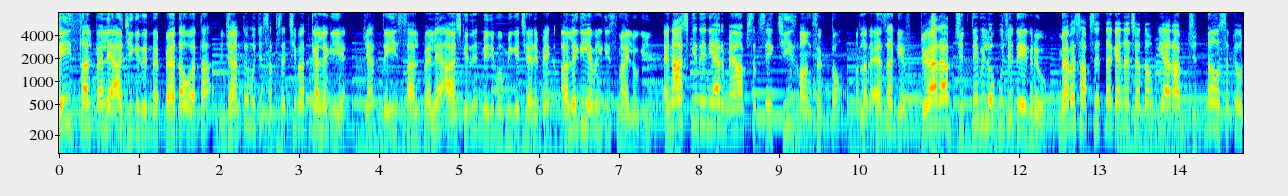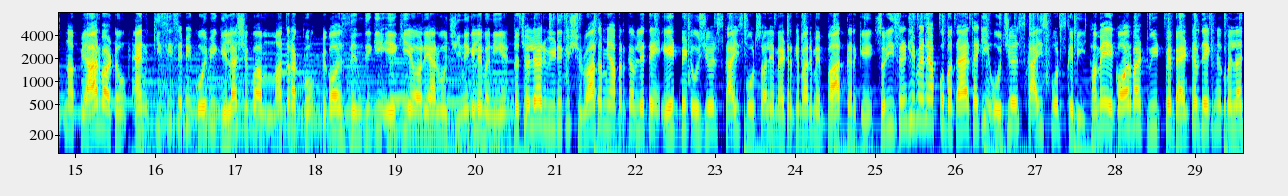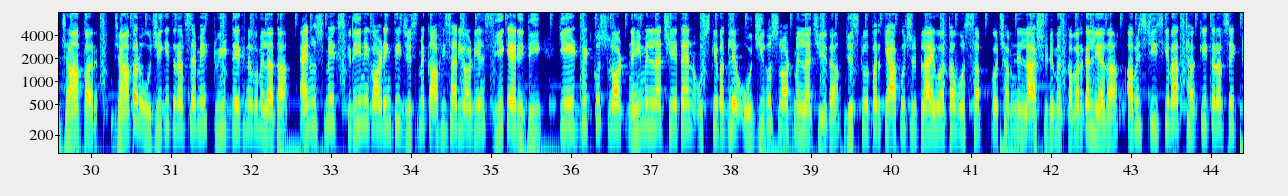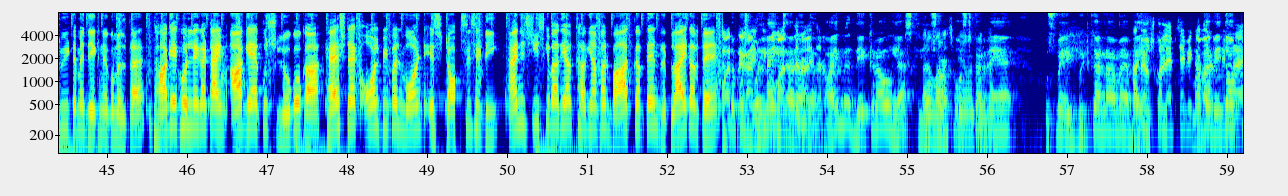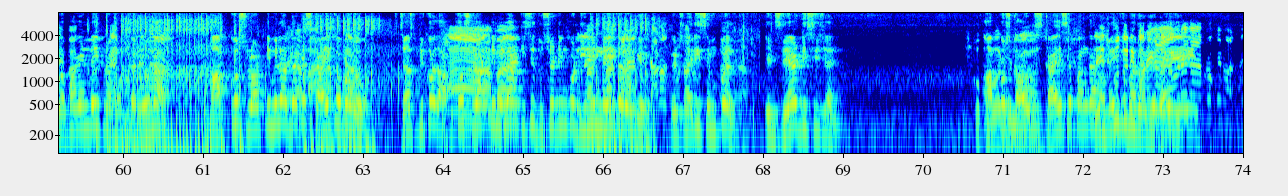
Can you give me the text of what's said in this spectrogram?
तेईस साल पहले आज ही के दिन मैं पैदा हुआ था। जानते हो मुझे सबसे अच्छी बात क्या लगी है? क्या तेईस साल पहले आज के दिन मेरी मम्मी के चेहरे पे एक अलग ही लेवल की स्माइल होगी। एंड आज के दिन यार, मैं आप सबसे एक चीज़ मांग सकता हूँ मतलब एज अ गिफ्ट तो यार आप जितने भी लोग मुझे देख रहे हो, मैं बस आपसे इतना कहना चाहता हूँ की यार आप जितना हो सके उतना प्यार बांटो एंड किसी से भी कोई भी गिला शिकवा मत रखो बिकॉज़ ज़िंदगी एक ही है और यार वो जीने के लिए बनी है। तो चलो यार वीडियो की शुरुआत हम यहाँ पर कर लेते हैं। एट बिट ओजियर स्काई स्पोर्ट्स वाले मैटर के बारे में बात करके। सो रिसेंटली मैंने आपको बताया था कि ओजियर स्काई स्पोर्ट्स के बीच हमें एक और बार ट्वीट पे बैंटर देखने को मिला, जहाँ पर जहाँ पर ओजी की तरफ़ से हमें एक ट्वीट देखने को मिला था एंड उसमें एक स्क्रीन रिकॉर्डिंग थी जिसमें काफ़ी सारी ऑडियंस ये कह रही थी कि 8 बिट को स्लॉट नहीं मिलना चाहिए था एंड उसके बदले ओजी को स्लॉट मिलना चाहिए था जिसके ऊपर क्या कुछ रिप्लाई हुआ था वो सब कुछ हमने लास्ट वीडियो में कवर कर लिया था। अब इस चीज़ के बाद थक की तरफ़ से एक ट्वीट हमें देखने को मिलता है। धागे खोलने का टाइम आ गया कुछ लोगों का। Hashtag all people want is toxicity and इस चीज़ के बाद यार थक यहाँ पर बात करते हैं रिप्लाई करते हैं। तो कुछ बोलना ही चाह रहा था भाई मैं देख रहा हूँ यार स्क्रीनशॉट पोस्ट कर रहे हैं। उसमें 8 बिट का नाम है भाई। उसको लेफ़्ट से भी मतलब ये तो आप प्रोपागेंडा ही प्रमोट कर रहे हो ना। आपको स्लॉट नहीं मिला जाके स्काई को भरो। जस्ट बिकॉज़ आपको हाँ, स्लॉट नहीं मिला किसी दूसरे टीम को डीलिंग नहीं करोगे। It's very simple it's their decision आपको स्काई स्काई से पंगा हमें तो क्यों भरोगे भाई।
